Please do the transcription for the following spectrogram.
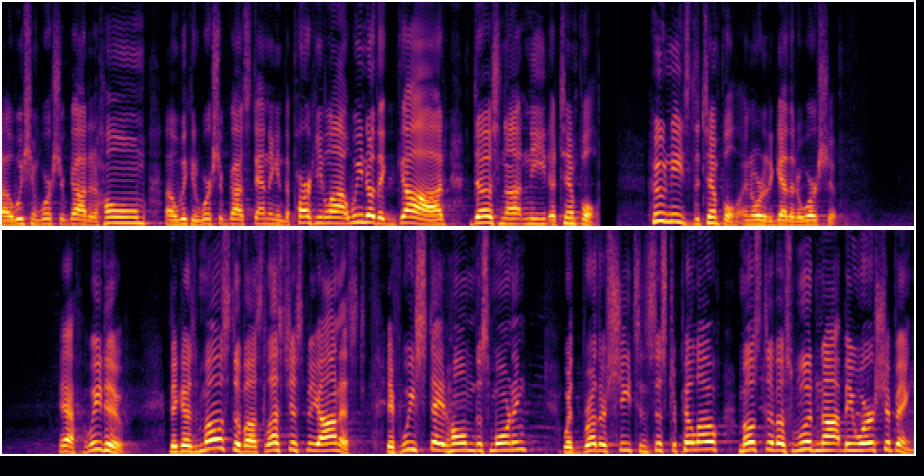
Uh, we can worship God at home. Uh, we can worship God standing in the parking lot. We know that God does not need a temple. Who needs the temple in order to gather to worship? Yeah, we do. Because most of us, let's just be honest, if we stayed home this morning with brother sheets and sister pillow, most of us would not be worshiping.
